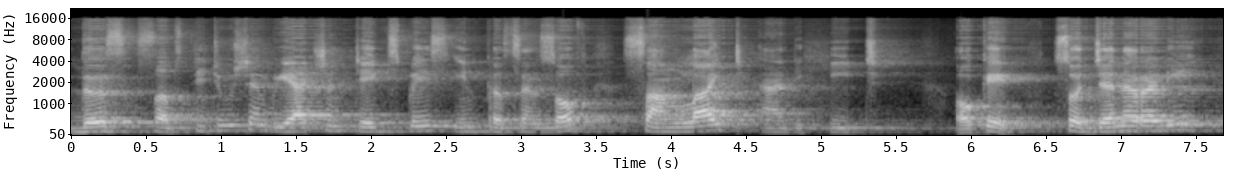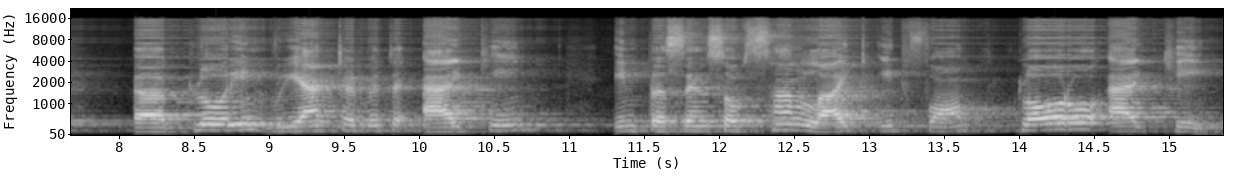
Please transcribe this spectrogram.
This substitution reaction takes place in presence of sunlight and heat. Okay, so generally uh, chlorine reacted with alkane in presence of sunlight it form chloroalkane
